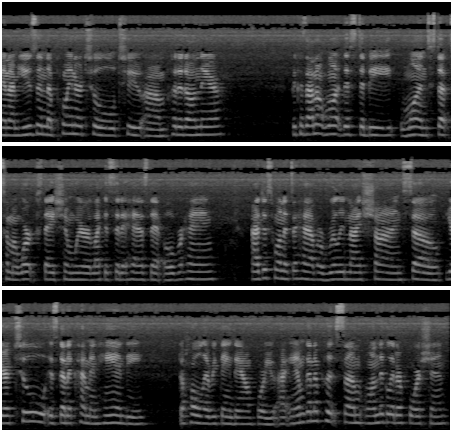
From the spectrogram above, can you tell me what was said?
and I'm using the pointer tool to um, put it on there because I don't want this to be one stuck to my workstation where like I said it has that overhang I just wanted to have a really nice shine. So your tool is going to come in handy to hold everything down for you. I am going to put some on the glitter portion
